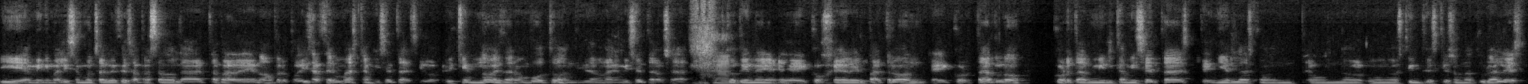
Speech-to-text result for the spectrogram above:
y en Minimalism muchas veces ha pasado la etapa de, no, pero podéis hacer más camisetas. Digo, es que no es dar un botón ni dar una camiseta. O sea, hmm. esto tiene eh, coger el patrón, eh, cortarlo, cortar mil camisetas, teñirlas con unos tintes que son naturales,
